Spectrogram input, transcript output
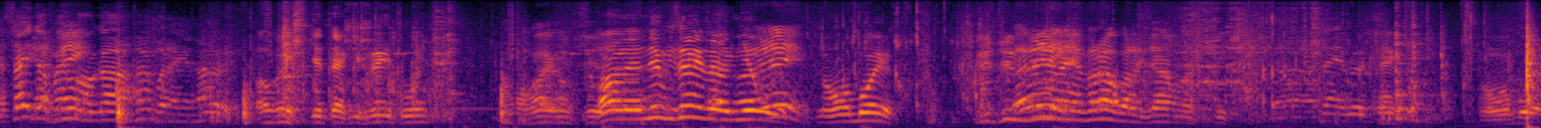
Essaye de faire ton gars un un. Ah oui, ce qui est arrivé, toi. On va comme ça. Bon, amenez-vous un, les orignaux. là. Allez. On va boire. Peux-tu me venir un bras, par exemple, aussi? On va boire.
